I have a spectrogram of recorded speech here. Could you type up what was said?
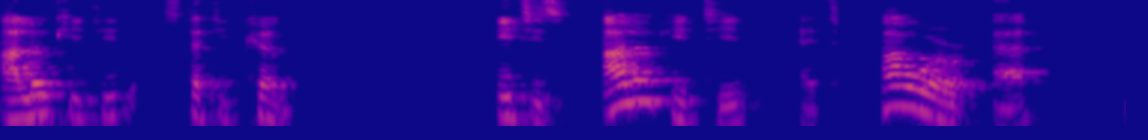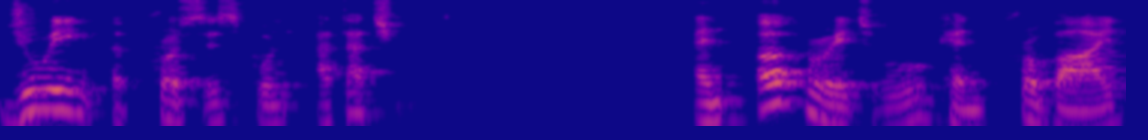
allocated statically. It is allocated at power up during a process called attachment. An operator can provide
